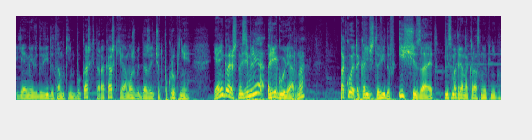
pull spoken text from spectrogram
Я имею в виду виды там какие-нибудь букашки, таракашки, а может быть даже и что-то покрупнее. И они говорят, что на Земле регулярно такое-то количество видов исчезает, несмотря на Красную книгу.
